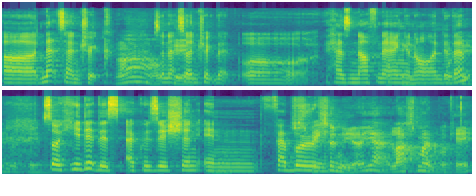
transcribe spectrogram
Uh, Netccentric. Ah, so okay. Netccentric that uh, has Nuffnang and all under okay, them. okay. So he did this acquisition in February. Recently, yeah, yeah, last month, okay.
